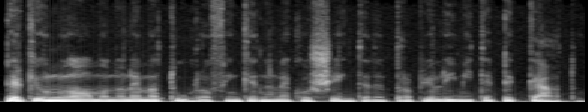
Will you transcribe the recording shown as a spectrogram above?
perché un uomo non è maturo finché non è cosciente del proprio limite peccato.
